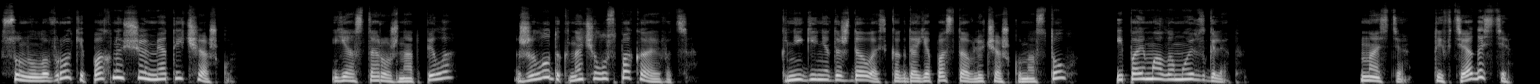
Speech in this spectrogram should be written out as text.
сунула в руки пахнущую мятой чашку. Я осторожно отпила, желудок начал успокаиваться. Княгиня дождалась, когда я поставлю чашку на стол, и поймала мой взгляд. «Настя, ты в тягости?»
